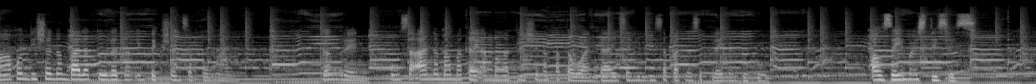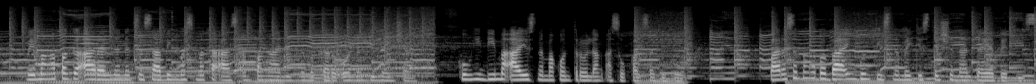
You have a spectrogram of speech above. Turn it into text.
Mga kondisyon ng balat tulad ng impeksyon sa pungal. Gangren, kung saan namamatay ang mga tissue ng katawan dahil sa hindi sapat na supply ng dugo. Alzheimer's disease. May mga pag-aaral na nagsasabing mas mataas ang panganib na magkaroon ng demensya kung hindi maayos na makontrol ang asukal sa dugo. Para sa mga babaeng buntis na may gestational diabetes,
